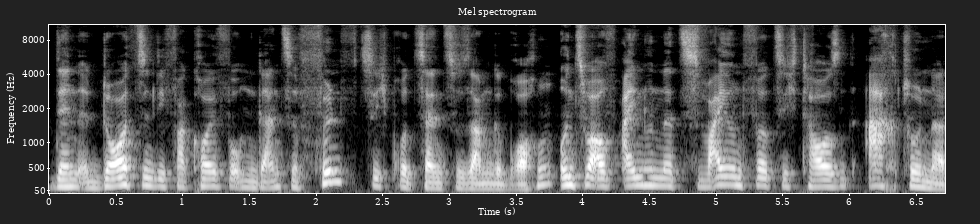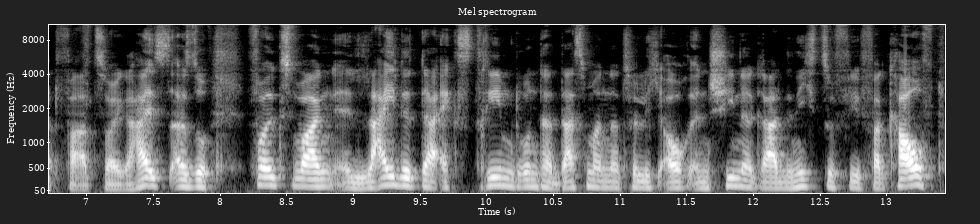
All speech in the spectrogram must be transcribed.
denn dort sind die Verkäufe um ganze 50 Prozent zusammengebrochen und zwar auf 142.800 Fahrzeuge. Heißt also, Volkswagen leidet da extrem drunter, dass man natürlich auch in China gerade nicht so viel verkauft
